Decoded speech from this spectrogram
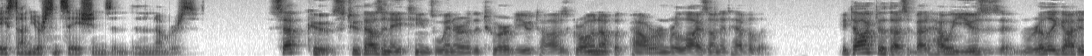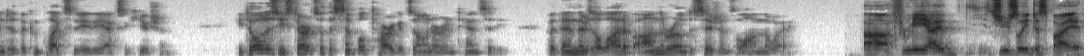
based on your sensations and, and the numbers. Sepp Kuss, 2018's winner of the Tour of Utah, has grown up with power and relies on it heavily. He talked with us about how he uses it and really got into the complexity of the execution. He told us he starts with a simple target zone or intensity, but then there's a lot of on the road decisions along the way. Uh, for me, I it's usually just by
